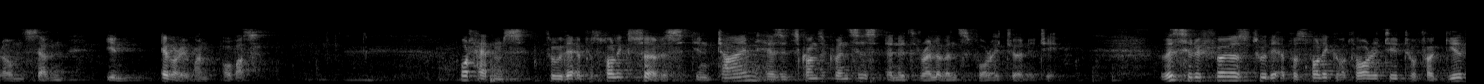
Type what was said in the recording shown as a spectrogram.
Romans 7, in every one of us. What happens through the apostolic service in time has its consequences and its relevance for eternity. This refers to the apostolic authority to forgive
